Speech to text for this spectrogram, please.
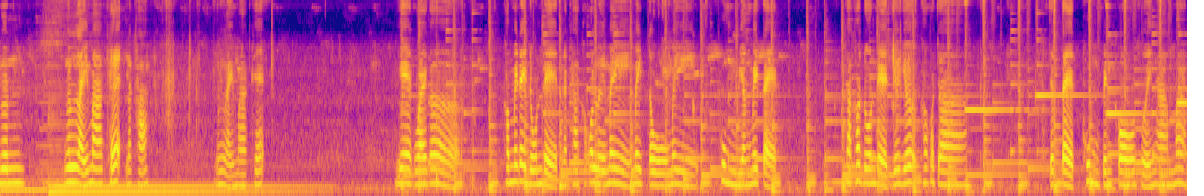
เงินเงินไหลมาแคะนะคะ เงินไหลมาแคะ แยกไว้ก็ เขาไม่ได้โดนแดดนะคะ เขาก็เลยไม่ไม่โตไม่พุ่มยังไม่แตก ถ้าเขาโดนแดดเยอะๆเขาก็จะ จะแตกพุ่มเป็นกอสวยงามมาก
